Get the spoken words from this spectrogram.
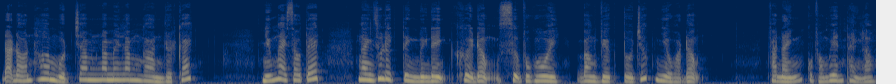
đã đón hơn 155.000 lượt khách. Những ngày sau Tết, ngành du lịch tỉnh Bình Định khởi động sự phục hồi bằng việc tổ chức nhiều hoạt động. Phản ánh của phóng viên Thành Long.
